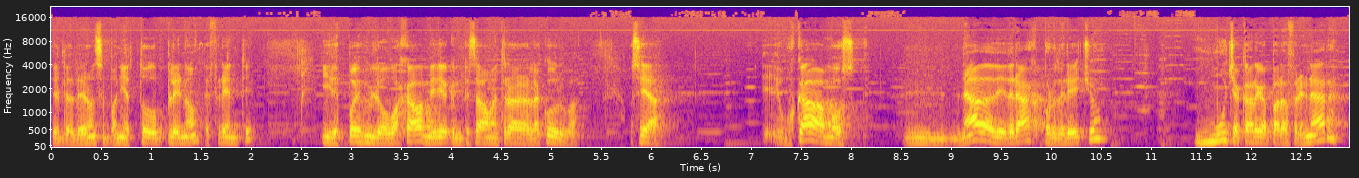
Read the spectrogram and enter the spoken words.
el alerón se ponía todo pleno de frente, y después lo bajaba a medida que empezábamos a entrar a la curva. O sea, eh, buscábamos nada de drag por derecho, mucha carga para frenar,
